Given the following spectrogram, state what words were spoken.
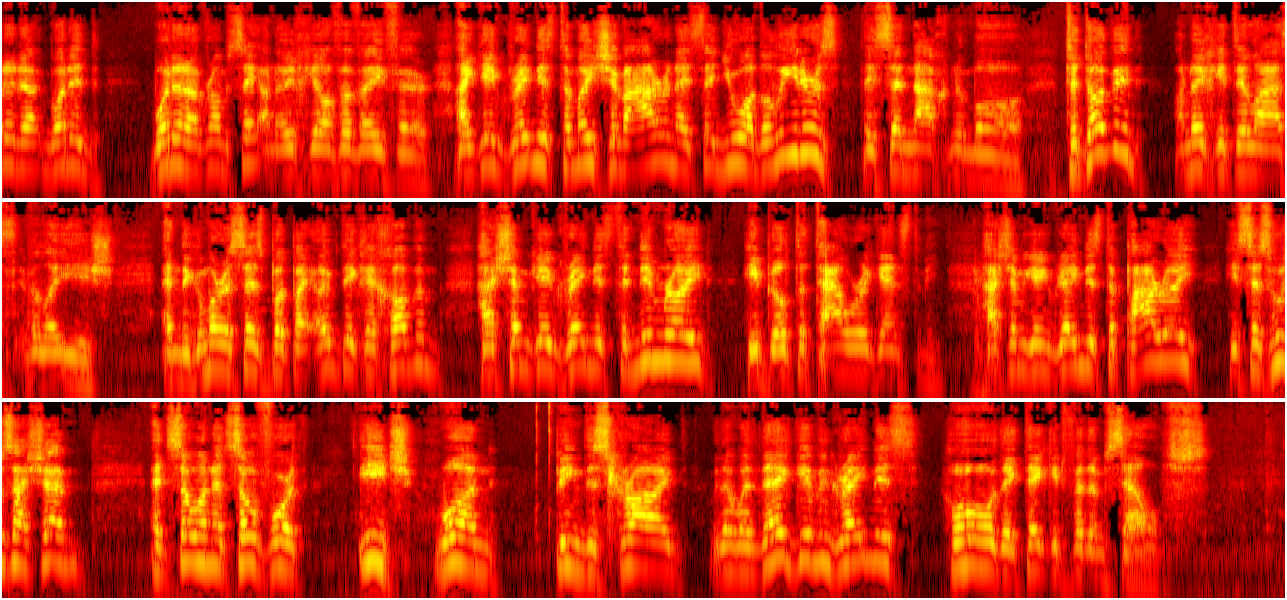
did uh, what did what did Avram say? I gave greatness to Moshe and Aaron. I said, You are the leaders. They said, Nachnu To David, and the Gemara says, But by Ovdei Hashem gave greatness to Nimrod. He built a tower against me. Hashem gave greatness to Parai. He says, Who's Hashem? And so on and so forth. Each one being described that when they're given greatness, oh, they take it for themselves.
